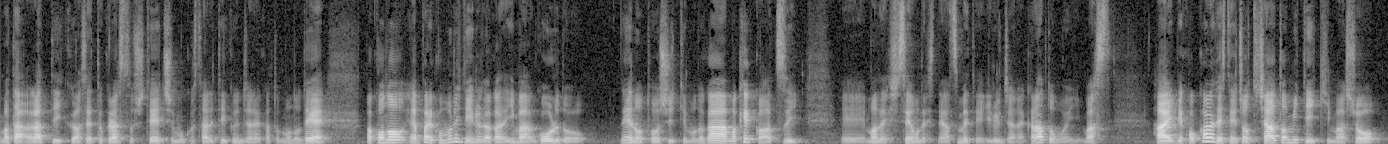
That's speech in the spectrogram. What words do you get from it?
また上がっていくアセットクラスとして注目されていくんじゃないかと思うので、ま、このやっぱりコモディティの中で今ゴールドへの投資っていうものが、ま、結構熱い、えまあね、視線をですね集めているんじゃないかなと思います。はい、でここからですねちょっとチャートを見ていきましょう。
